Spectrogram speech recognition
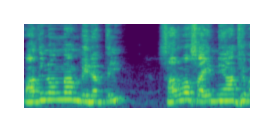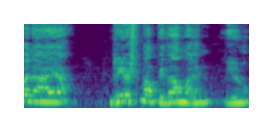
പതിനൊന്നാം ദിനത്തിൽ സർവസൈന്യാധിപനായ ഭീഷ്മ പിതാമഹൻ വീണു.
